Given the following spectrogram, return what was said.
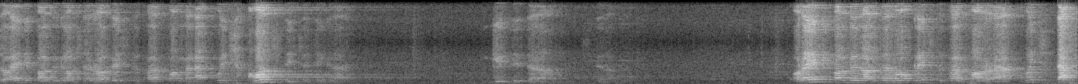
So any public officer agrees to perform an act which constitutes a crime, guilty the stenographer. Or any public officer who agrees to perform an act which does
